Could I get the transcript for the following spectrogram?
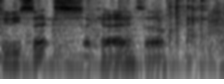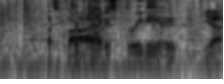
2d6. Okay. So that's a 5. Trick attack is three d eight. Yep.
